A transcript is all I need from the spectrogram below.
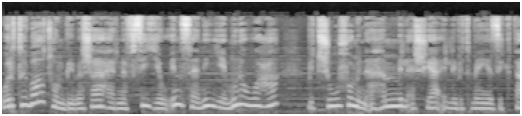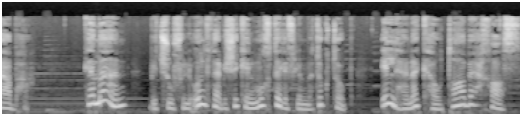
وارتباطهم بمشاعر نفسية وإنسانية منوعة بتشوفه من أهم الأشياء اللي بتميز كتابها. كمان بتشوف الأنثى بشكل مختلف لما تكتب إلها نكهة وطابع خاص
